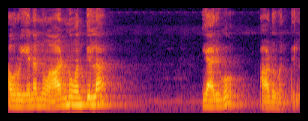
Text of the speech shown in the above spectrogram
ಅವರು ಏನನ್ನು ಆಡುವಂತಿಲ್ಲ, ಯಾರಿಗೂ ಆಡುವಂತಿಲ್ಲ.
